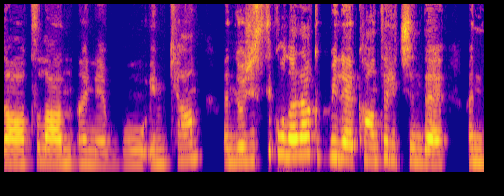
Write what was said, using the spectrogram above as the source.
dağıtılan hani bu imkan hani lojistik olarak bile kantar içinde hani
